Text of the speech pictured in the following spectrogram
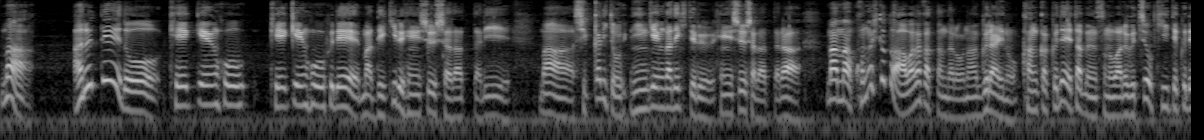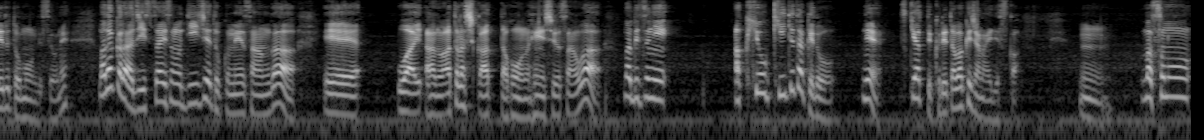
まあ、ある程度経験豊、経験豊富で、まあ、できる編集者だったり、まあ、しっかりと人間ができてる編集者だったら、まあまあ、この人とは合わなかったんだろうな、ぐらいの感覚で多分その悪口を聞いてくれると思うんですよね。まあだから実際その DJ 特命さんが、えー、お会い、あの、新しく会った方の編集さんは、まあ別に悪評聞いてたけど、ね、付き合ってくれたわけじゃないですか。うん。まあその、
